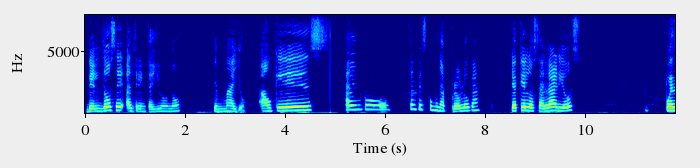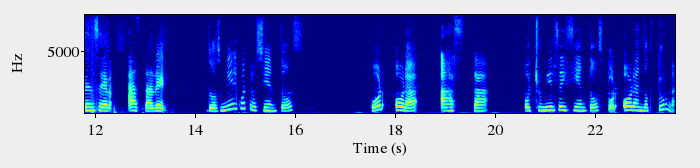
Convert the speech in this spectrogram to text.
del 12 al 31 de mayo, aunque es algo tal vez como una próloga, ya que los salarios pueden ser hasta de 2.400 por hora hasta 8.600 por hora nocturna.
